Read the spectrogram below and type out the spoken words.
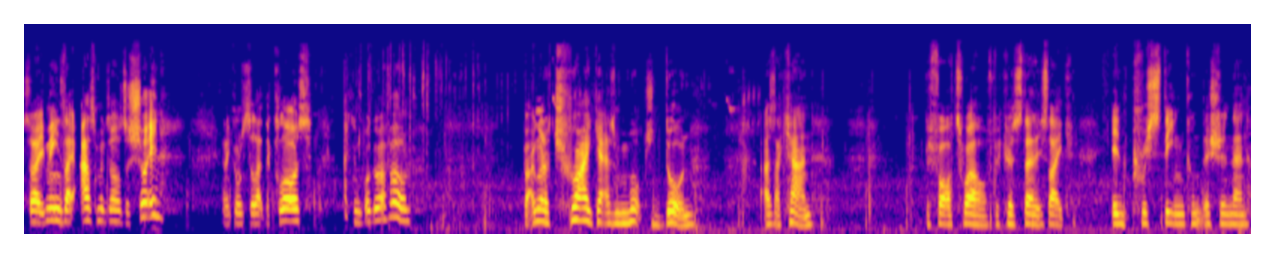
So it means like as McDonald's are shutting, and it comes to like the close, I can bugger off home. But I'm going to try get as much done as I can before 12 because then it's like in pristine condition then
